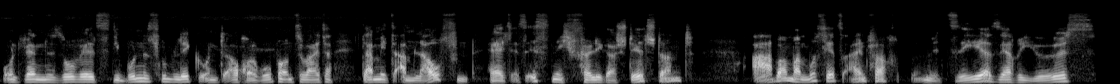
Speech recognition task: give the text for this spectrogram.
und wenn du so willst, die Bundesrepublik und auch Europa und so weiter damit am Laufen hält. Es ist nicht völliger Stillstand, aber man muss jetzt einfach mit sehr seriös,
